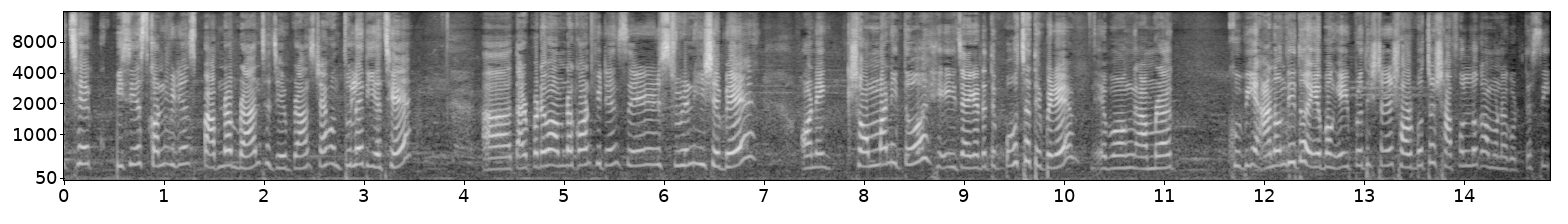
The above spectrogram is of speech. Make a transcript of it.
হচ্ছে বিসিএস কনফিডেন্স পাবনা ব্রাঞ্চ যে ব্রাঞ্চটা এখন তুলে দিয়েছে। তারপরেও আমরা কনফিডেন্সের স্টুডেন্ট হিসেবে অনেক সম্মানিত এই জায়গাটাতে পৌঁছাতে পেরে এবং আমরা খুবই আনন্দিত এবং এই প্রতিষ্ঠানের সর্বোচ্চ সাফল্য কামনা করতেছি।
